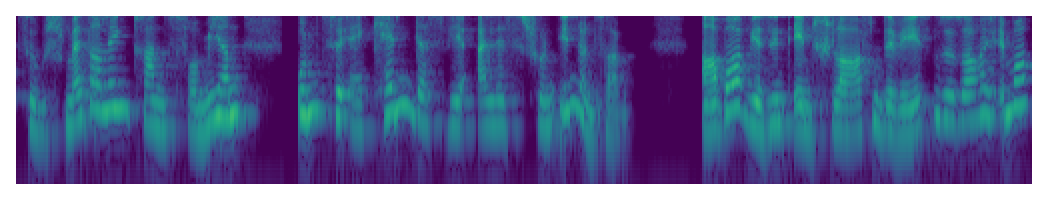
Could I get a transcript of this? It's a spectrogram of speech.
zum Schmetterling transformieren, um zu erkennen, dass wir alles schon in uns haben. Aber wir sind eben schlafende Wesen, so sage ich immer,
